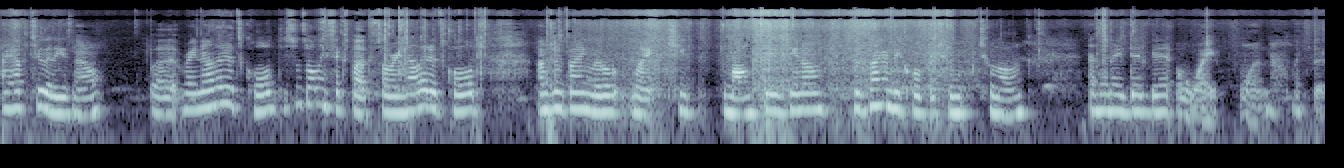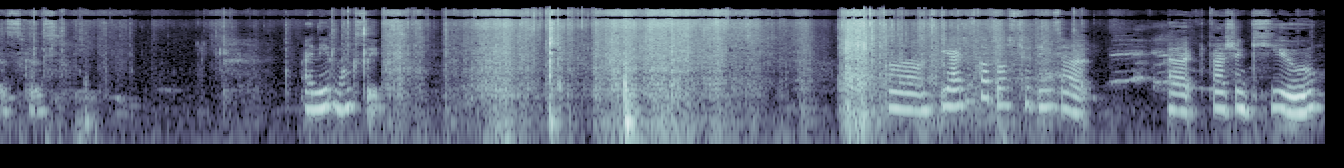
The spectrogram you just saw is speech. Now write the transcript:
I have two of these now, but right now that it's cold, this one's only six bucks. So right now that it's cold, I'm just buying little like cheap long sleeves, you know, it's not gonna be cold for too too long. And then I did get a white one like this because I need long sleeves. Um, yeah, I just got those two things at, at Fashion Q.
